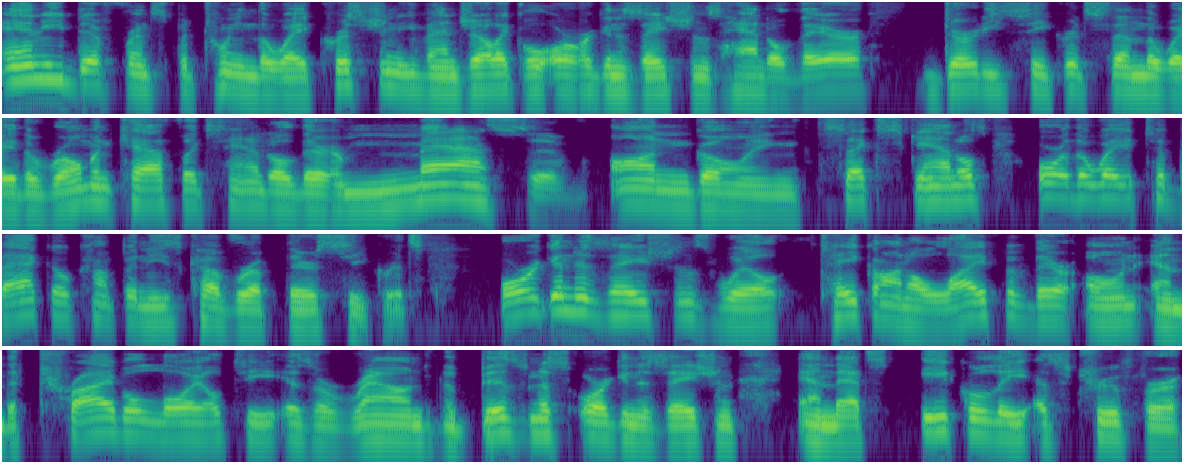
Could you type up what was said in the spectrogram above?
any difference between the way Christian evangelical organizations handle their dirty secrets than the way the Roman Catholics handle their massive ongoing sex scandals or the way tobacco companies cover up their secrets. Organizations will take on a life of their own, and the tribal loyalty is around the business organization. And that's equally as true for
